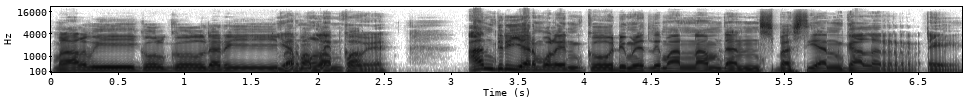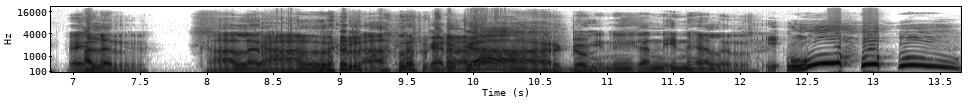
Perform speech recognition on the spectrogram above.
melalui gol-gol dari Yarmolenko ya. Andri Yarmolenko di menit 56 dan Sebastian Galler. Eh, Eh. Haller. Galer. Galler. Galer. Garuk-garuk dong. Ini kan inhaler. I- Uhuhu.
